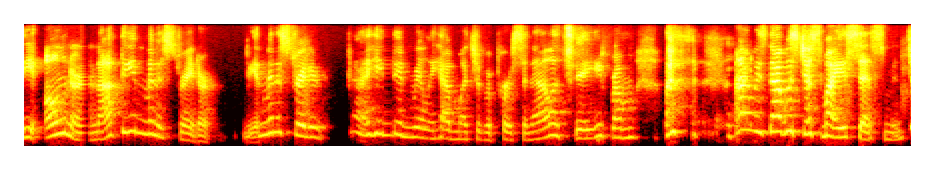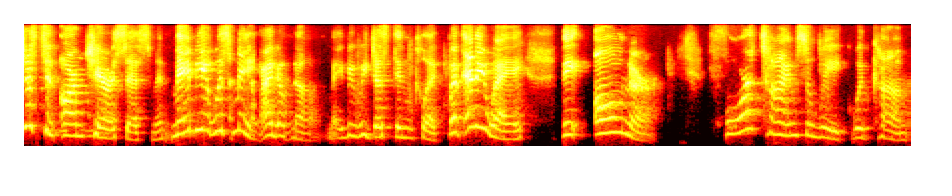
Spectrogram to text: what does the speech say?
the owner not the administrator the administrator uh, he didn't really have much of a personality from i was that was just my assessment just an armchair assessment. Maybe it was me. I don't know. Maybe we just didn't click. But anyway the owner four times a week would come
